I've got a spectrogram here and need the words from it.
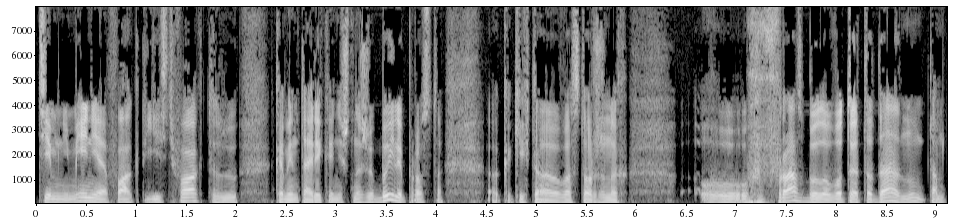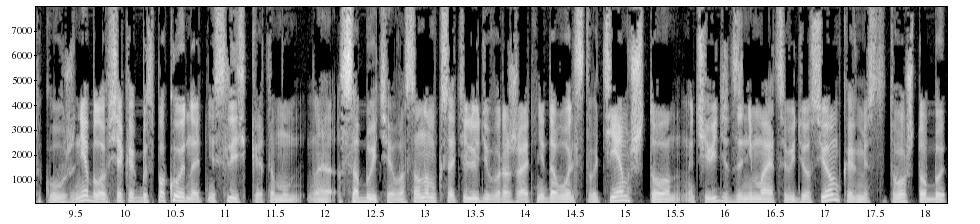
тем не менее, факт есть факт. Комментарии, конечно же, были, просто каких-то восторженных фраз было, вот это, да, ну, там такого уже не было. Все как бы спокойно отнеслись к этому э, событию. В основном, кстати, люди выражают недовольство тем, что очевидец занимается видеосъемкой вместо того, чтобы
